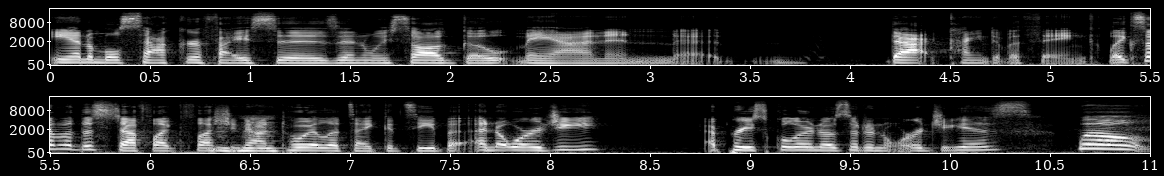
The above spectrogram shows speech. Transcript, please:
animal sacrifices and we saw a Goat Man and uh, that kind of a thing? Like some of the stuff like flushing down toilets I could see, but an orgy, a preschooler knows what an orgy is. well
